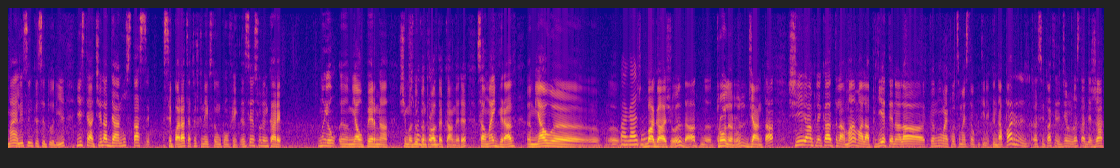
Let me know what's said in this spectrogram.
mai ales în căsătorie, este acela de a nu sta separați atunci când există un conflict. În sensul în care nu eu îmi iau perna și mă și duc mă într-o altă cameră sau mai grav îmi iau uh, uh, bagajul. bagajul, da, trollerul, geanta și am plecat la mama, la prietena, la că nu mai pot să mai stau cu tine. Când apar uh, situații de genul ăsta, deja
